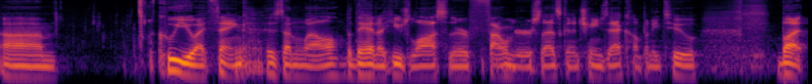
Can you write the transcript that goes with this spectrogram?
um, Kuiu, I think, has done well, but they had a huge loss of their founder, so that's going to change that company too. But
